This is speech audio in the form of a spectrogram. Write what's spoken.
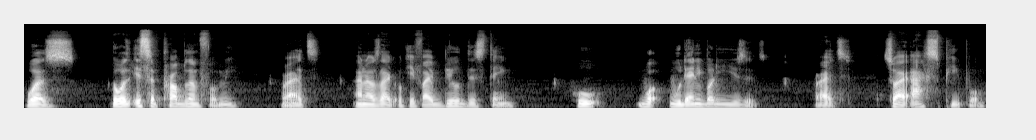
was it was it's a problem for me, right? And I was like, okay, if I build this thing, who, what would anybody use it, right? So I asked people,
